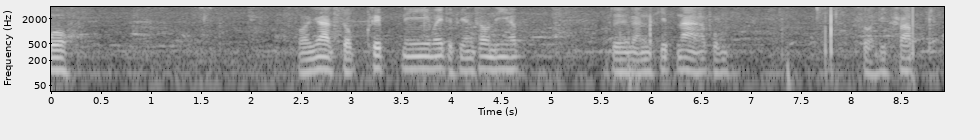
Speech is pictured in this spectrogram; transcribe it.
ว์ ขออนุญาตจบคลิปนี้ไว้แต่เพียงเท่านี้ครับ เจอกันคลิปหน้าครับผม วัสดีครับ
